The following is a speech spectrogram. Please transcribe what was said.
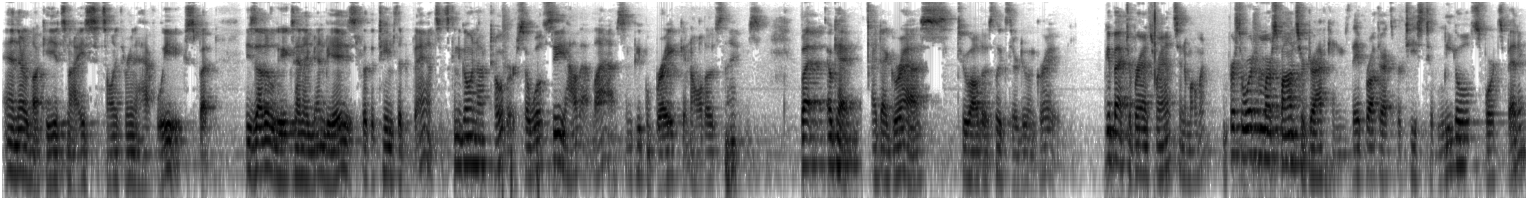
And they're lucky. It's nice. It's only three and a half weeks, but these other leagues and NBAs for the teams that advance, it's going to go in October. So we'll see how that lasts and people break and all those things. But okay, I digress to all those leagues that are doing great. We'll get back to Brandt's Rants in a moment. First, a word from our sponsor, DraftKings. They've brought their expertise to legal sports betting,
